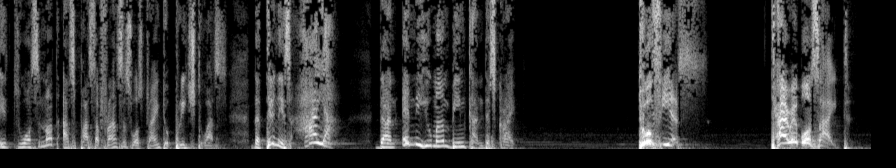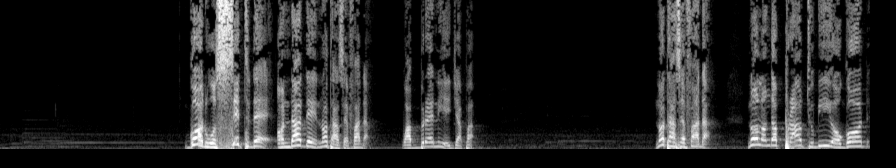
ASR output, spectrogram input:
it was not as Pastor Francis was trying to preach to us. The thing is higher than any human being can describe. Two fears. Terrible sight. God will sit there on that day, not as a father. Wabreni ejapa. Not as a father. No longer proud to be your God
